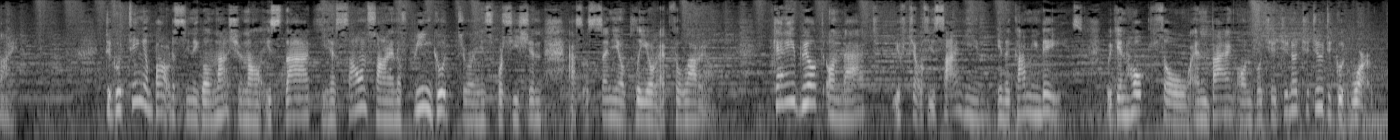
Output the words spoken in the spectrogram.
9. The good thing about the Senegal national is that he has sound sign of being good during his position as a senior player at Villarreal. Can he build on that if Chelsea sign him in the coming days? We can hope so and bank on Pochettino to do the good work.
